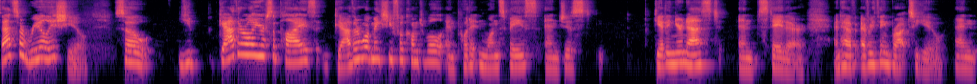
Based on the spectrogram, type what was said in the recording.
That's a real issue. So you gather all your supplies, gather what makes you feel comfortable, and put it in one space and just get in your nest and stay there and have everything brought to you and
